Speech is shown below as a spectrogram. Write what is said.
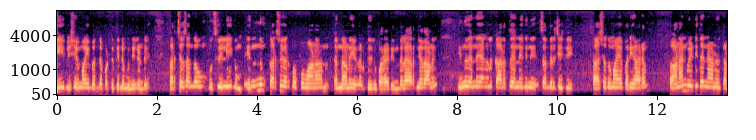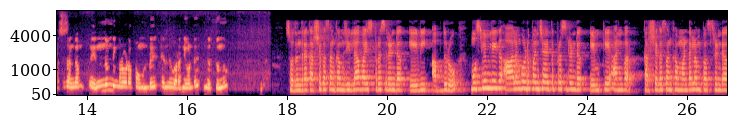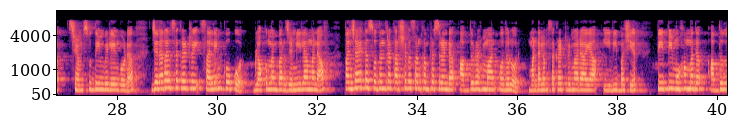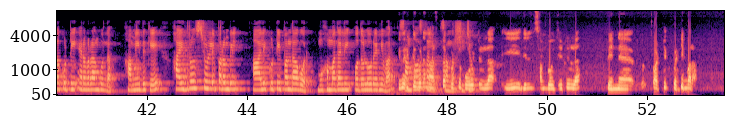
ഈ വിഷയവുമായി ബന്ധപ്പെട്ട് ഇതിന്റെ മുന്നിലുണ്ട്. കർഷക സംഘവും മുസ്ലിം ലീഗും എന്നും കർഷകർക്കൊപ്പമാണ് എന്നാണ് ഞങ്ങൾക്ക് ഇതിൽ പറയാൻ ഇന്നലെ അറിഞ്ഞതാണ്. ഇന്ന് തന്നെ ഞങ്ങൾ കാലത്ത് തന്നെ ഇതിന് സന്ദർശിച്ച് ശാശ്വതമായ പരിഹാരം കാണാൻ വേണ്ടി തന്നെയാണ് കർഷക സംഘം എന്നും നിങ്ങളോടൊപ്പം ഉണ്ട് എന്ന് പറഞ്ഞുകൊണ്ട് നിർത്തുന്നു. സ്വതന്ത്ര കർഷക സംഘം ജില്ലാ vice president A V അബ്ദുറു Muslim League Alankode panchayat president M K Anwar കർഷക സംഘം മണ്ഡലം president Shamsuddin Viliyankode general secretary Saleem Kokkur block member Jameela Manaf panchayat സ്വതന്ത്ര കർഷക സംഘം പ്രസിഡന്റ് അബ്ദുറഹ്മാൻ ഒതളൂർ മണ്ഡലം സെക്രട്ടറിമാരായ E V Basheer P P Muhammad Abdullakutty Eravarakunnu Hameed K Haidros Chullipparambil Alikutty Panthavoor Muhammad Ali Othalur എന്നിവർ സംഭവസ്ഥലം സന്ദർശിച്ചു. ഈ ഇതിൽ സംഭവിച്ചിട്ടുള്ള പിന്നെ പട്ടി പെട്ടിമ്പറ.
